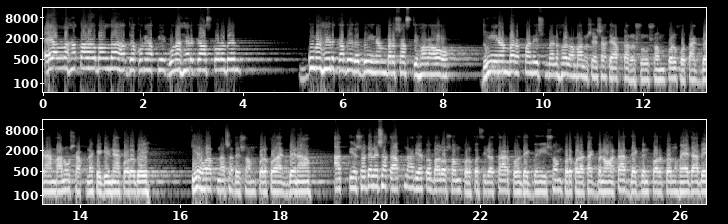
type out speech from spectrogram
এ আল্লাহ বান্দা, যখনই আপনি গুনাহের কাজ করবেন, গুনাহের কাজের দুই নাম্বার শাস্তি হলো, দুই নাম্বার পানিশমেন্ট হলো মানুষের সাথে আপনার সুসম্পর্ক থাকবে না, মানুষ আপনাকে ঘৃণা করবে, কেউ আপনার সাথে সম্পর্ক রাখবে না। আত্মীয় স্বজনের সাথে আপনার এত ভালো সম্পর্ক ছিল, তারপর দেখবেন এই সম্পর্কটা থাকবে না, হঠাৎ দেখবেন কর্তন হয়ে যাবে।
